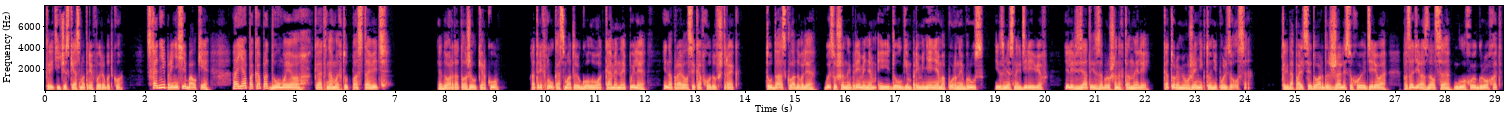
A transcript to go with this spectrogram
критически осмотрев выработку. «Сходи, принеси балки, а я пока подумаю, как нам их тут поставить». Эдуард отложил кирку, отряхнул косматую голову от каменной пыли и направился ко входу в штрек. Туда складывали высушенный временем и долгим применением опорный брус из местных деревьев или взятый из заброшенных тоннелей, которыми уже никто не пользовался. Когда пальцы Эдуарда сжали сухое дерево, позади раздался глухой грохот,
